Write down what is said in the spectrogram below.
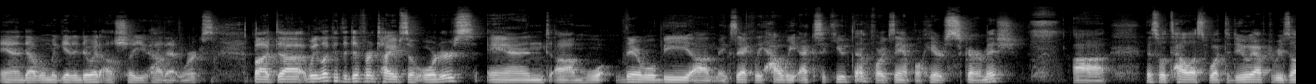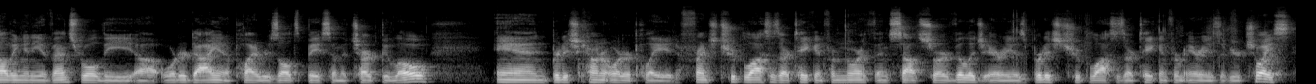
and uh, when we get into it, I'll show you how that works. But uh, we look at the different types of orders, and um, there will be um, exactly how we execute them. For example, here's skirmish. Uh, this will tell us what to do after resolving any events. Roll the uh, order die and apply results based on the chart below. And British counter order played. French troop losses are taken from North and South Shore village areas. British troop losses are taken from areas of your choice.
